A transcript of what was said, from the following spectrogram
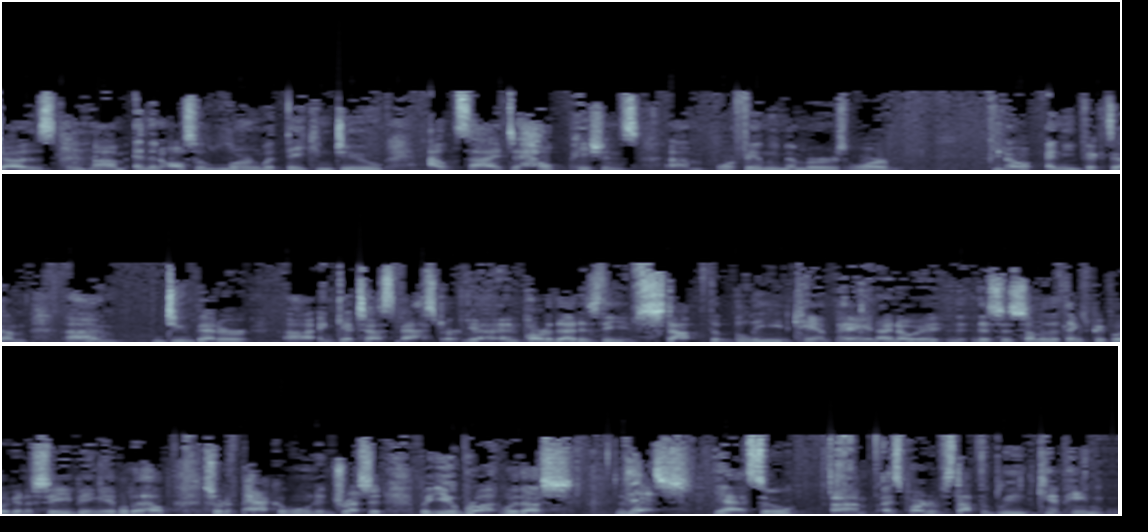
does, Mm-hmm. um, and then also learn what they can do outside to help patients um, or family members or you know any victim um, do better uh, and get to us faster. Yeah, and part of that is the Stop the Bleed campaign. I know it, this is some of the things people are going to see, being able to help sort of pack a wound and dress it. But you brought with us this. Yeah, so um, as part of Stop the Bleed campaign,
